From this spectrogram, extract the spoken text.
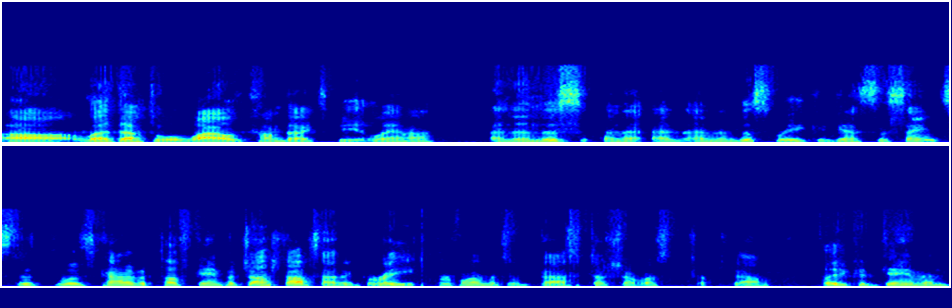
uh, led them to a wild comeback to beat Atlanta, and then this and then, and and then this week against the Saints, it was kind of a tough game. But Josh Dobbs had a great performance and passed a touchdown, rushed a touchdown, played a good game, and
